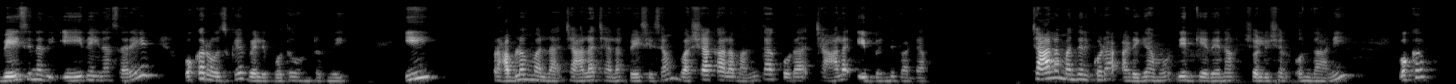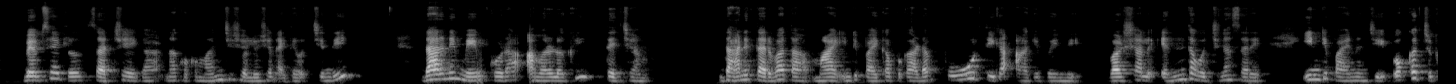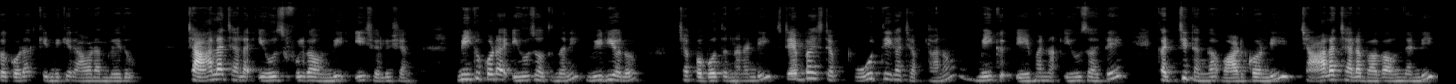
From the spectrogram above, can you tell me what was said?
వేసినది ఏదైనా సరే ఒక రోజుకే వెళ్ళిపోతూ ఉంటుంది. ఈ ప్రాబ్లం వల్ల చాలా చాలా ఫేస్ చేసాం. వర్షాకాలం అంతా కూడా చాలా ఇబ్బంది పడ్డాం. చాలా మందిని కూడా అడిగాము దీనికి ఏదైనా సొల్యూషన్ ఉందా అని. ఒక వెబ్‌సైట్‌లో సెర్చ్ చేయగా నాకు ఒక మంచి సొల్యూషన్ అయితే వచ్చింది. దానిని మేము కూడా అమలులోకి తెచ్చాం. దాని తర్వాత మా ఇంటి పైకప్పు కాడ పూర్తిగా ఆగిపోయింది. వర్షాలు ఎంత వచ్చినా సరే ఇంటి పైనుంచి ఒక్క చుక్క కూడా కిందికి రావడం లేదు. చాలా చాలా యూజ్‌ఫుల్‌గా ఉంది ఈ సొల్యూషన్. మీకు కూడా యూజ్ అవుతుందని వీడియోలో చెప్పబోతున్నానండి. స్టెప్ బై స్టెప్ పూర్తిగా చెప్తాను. మీకు ఏమైనా యూజ్ అయితే ఖచ్చితంగా వాడుకోండి. చాలా చాలా బాగా ఉందండి.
